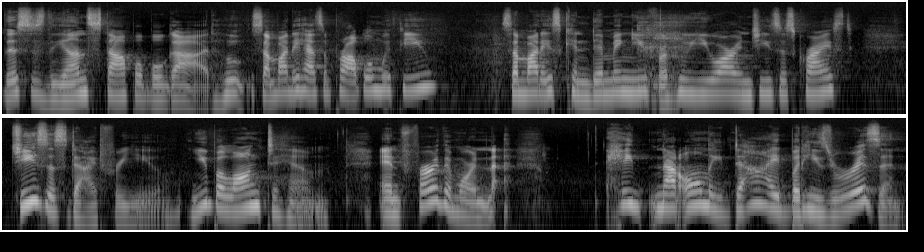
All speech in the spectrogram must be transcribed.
This is the unstoppable god. Who somebody has a problem with you? Somebody's condemning you for who you are in jesus christ Jesus died for you. You belong to him. And furthermore, not, he not only died, but he's risen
